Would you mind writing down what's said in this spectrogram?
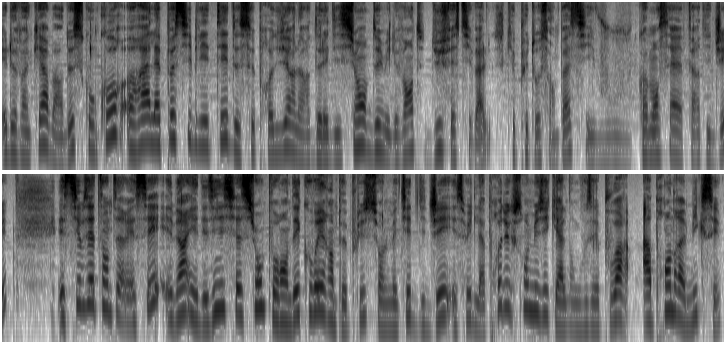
Et le vainqueur ben, de ce concours aura la possibilité de se produire de l'édition 2020 du festival, ce qui est plutôt sympa si vous commencez à faire DJ. Et si vous êtes intéressé, eh bien, il y a des initiations pour en découvrir un peu plus sur le métier de DJ et celui de la production musicale. Donc vous allez pouvoir apprendre à mixer,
